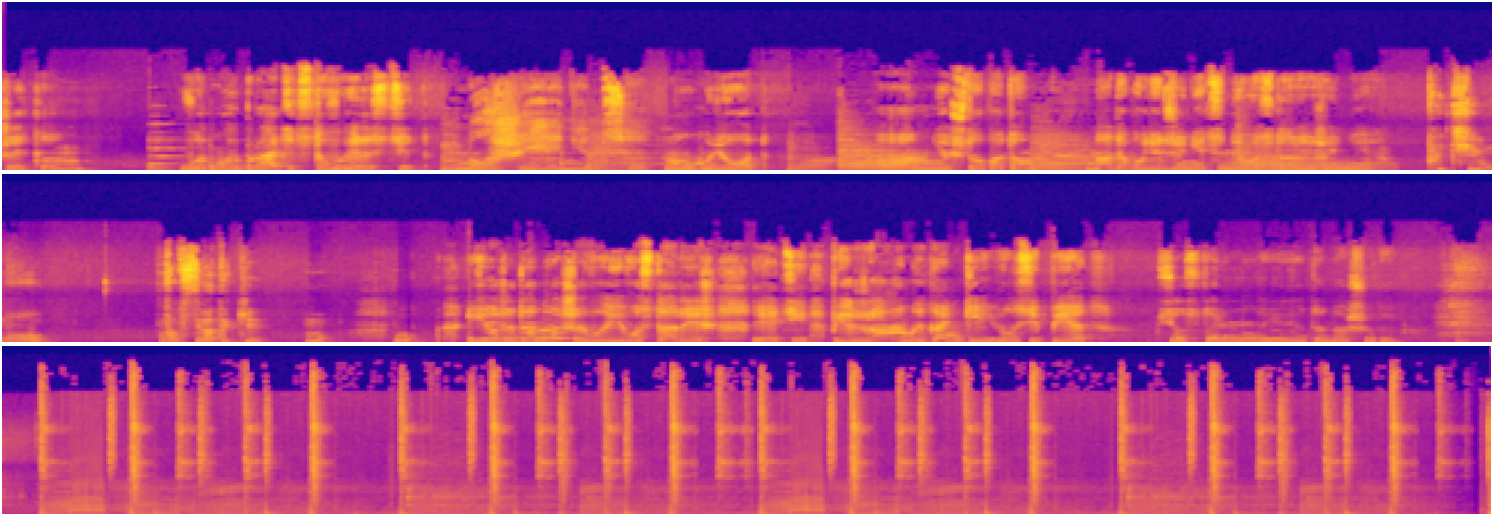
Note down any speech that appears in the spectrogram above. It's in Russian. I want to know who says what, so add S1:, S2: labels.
S1: Слушай-ка,
S2: М?
S1: вот мой братец-то вырастет. Ну, женится. Ну, умрет. А мне что потом? Надо будет жениться на его старой жене?
S2: Почему? Ну, все-таки.
S1: Я же донашиваю его старые ш- эти пижамы, коньки, велосипед. Все остальное я донашиваю.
